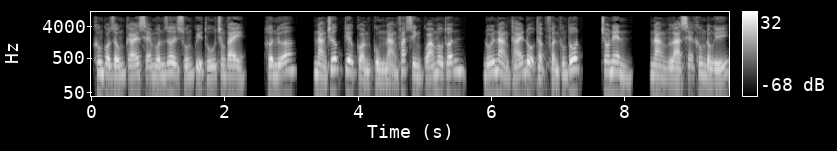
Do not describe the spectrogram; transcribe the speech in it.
không có giống cái sẽ muốn rơi xuống quỷ thú trong tay. Hơn nữa, nàng trước kia còn cùng nàng phát sinh quá mâu thuẫn, đối nàng thái độ thập phần không tốt, cho nên, nàng là sẽ không đồng ý.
